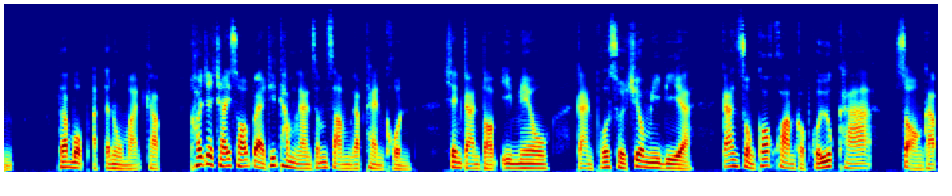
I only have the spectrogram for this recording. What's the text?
1. ระบบอัตโนมัติครับเขาจะใช้ซอฟต์แวร์ที่ทำงานซ้ำๆครับแทนคน เช่นการตอบอีเมล การโพสโซเชียลมีเดียการส่งข้อความขอบคุณลูกค้า 2. ครับ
